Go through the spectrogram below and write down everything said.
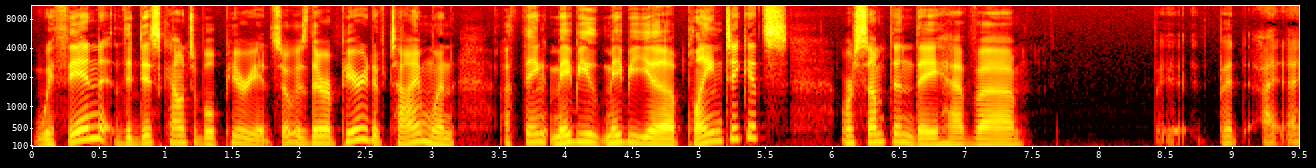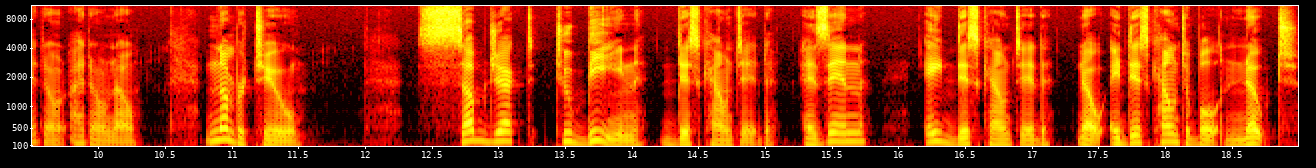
Within the discountable period. So is there a period of time when a thing maybe maybe uh, plane tickets or something they have uh, but I, I don't I don't know. Number 2 subject to being discounted, as in a discounted, no, a discountable note.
